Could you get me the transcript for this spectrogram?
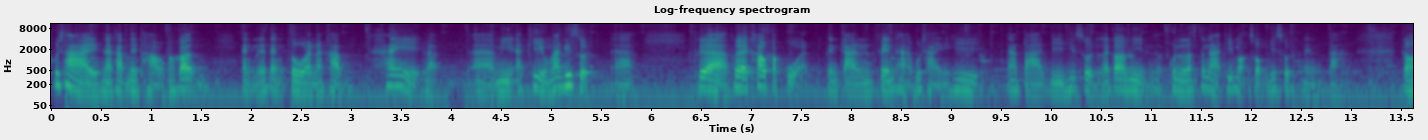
ผู้ชายนะครับในเผ่าเขาก็แต่งเนื้อแต่งตัวนะครับให้แบบมีแอพพิลมากที่สุดนะเพื่อเพื่อเข้าประกวดเป็นการเฟ้นหาผู้ชายที่หน้าตาดีที่สุด แล้วก็มีคุณลักษณะที่เหมาะสมที่สุดในต่างๆ ก็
